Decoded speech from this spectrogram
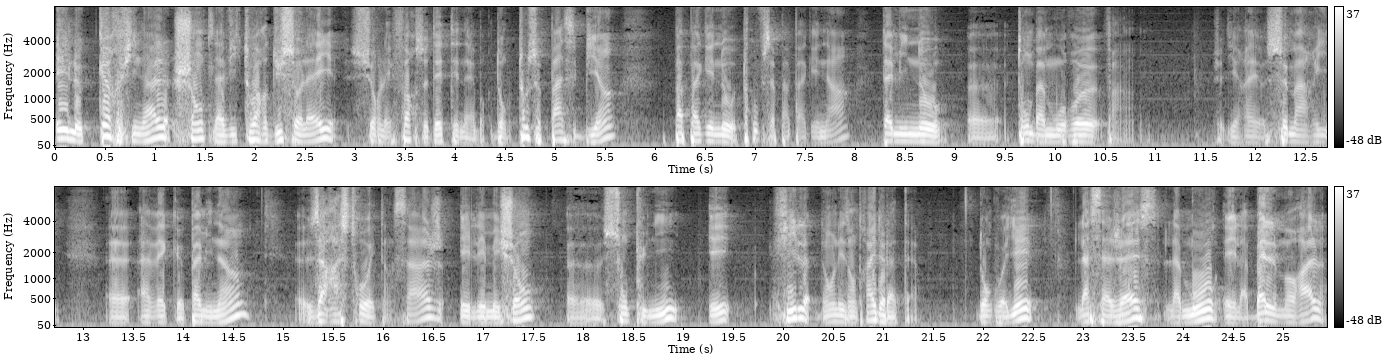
et le chœur final chante la victoire du soleil sur les forces des ténèbres. Donc tout se passe bien. Papageno trouve sa Papagena, Tamino euh, tombe amoureux, enfin, je dirais, euh, se marie euh, avec Pamina, Zarastro est un sage et les méchants sont punis et filent dans les entrailles de la terre. Donc vous voyez, la sagesse, l'amour et la belle morale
